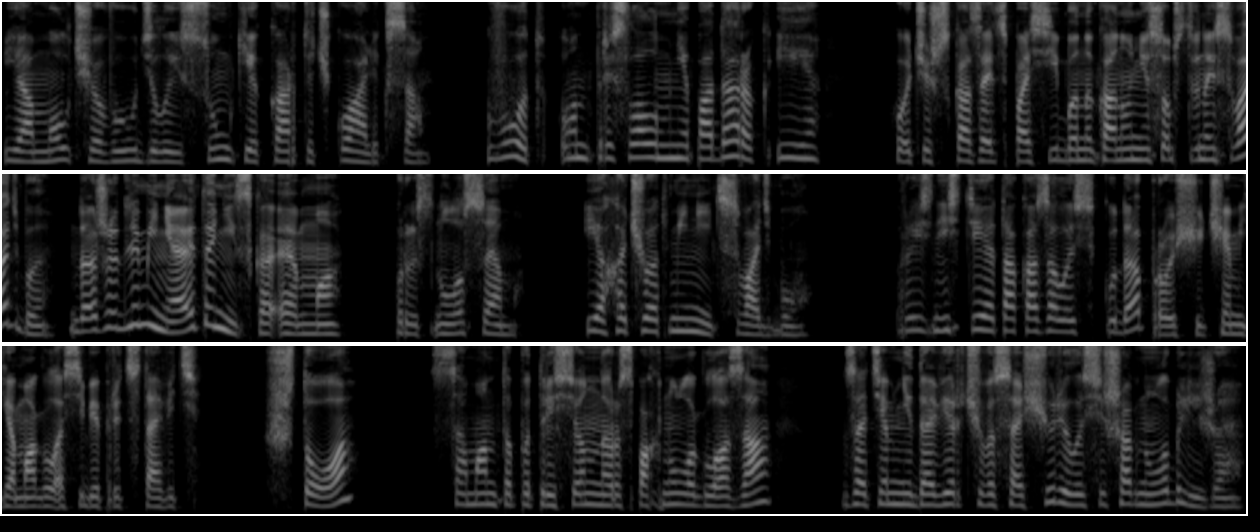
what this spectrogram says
я молча выудила из сумки карточку Алекса. «Вот, он прислал мне подарок и...» «Хочешь сказать спасибо накануне собственной свадьбы? Даже для меня это низко, Эмма», — прыснула Сэм. «Я хочу отменить свадьбу». Произнести это оказалось куда проще, чем я могла себе представить. «Что?» Саманта потрясенно распахнула глаза, затем недоверчиво сощурилась и шагнула ближе.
